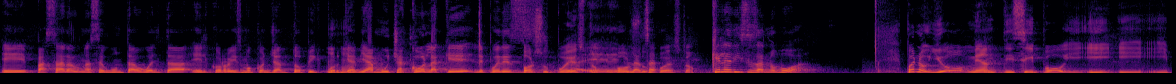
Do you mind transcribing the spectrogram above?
eh, pasar a una segunda vuelta el correísmo con Jan Topic porque había mucha cola que le puedes... Por supuesto, eh, por supuesto. ¿Qué le dices a Novoa? Bueno, yo me anticipo y,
